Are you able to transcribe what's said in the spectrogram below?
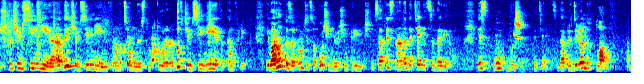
что чем сильнее роды, чем сильнее информационные структуры родов, тем сильнее этот конфликт. И воронка закрутится очень и очень прилично. Соответственно, она дотянется до верха, если, ну, выше дотянется, до определенных планов. Там,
